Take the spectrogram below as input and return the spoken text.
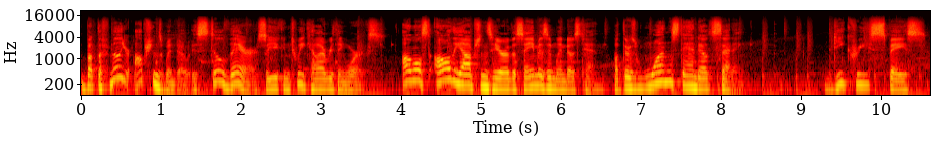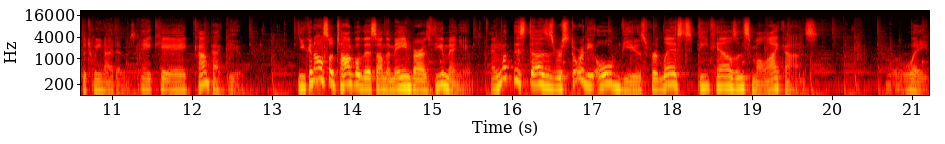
but the familiar options window is still there so you can tweak how everything works. Almost all the options here are the same as in Windows 10, but there's one standout setting. Decrease space between items, aka compact view. You can also toggle this on the main bar's view menu, and what this does is restore the old views for lists, details, and small icons. Wait,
